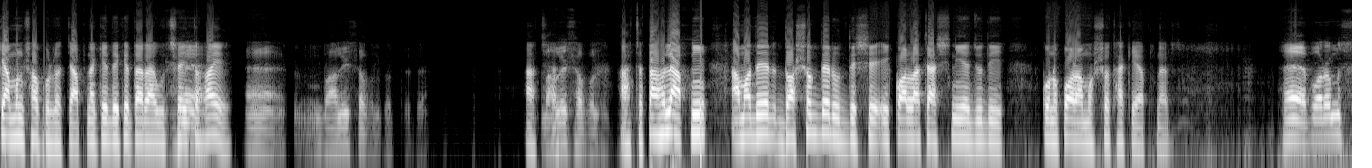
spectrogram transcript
কেমন সফল হচ্ছে? আপনাকে দেখে তারা উৎসাহিত হ্যাঁ। হয়? হ্যাঁ ভালোই সফল করতেছে। আচ্ছা। ভালোই সফল আচ্ছা তাহলে আপনি আমাদের দর্শকদের উদ্দেশ্যে এই কলা চাষ নিয়ে যদি কোনো পরামর্শ থাকে আপনার? হ্যাঁ পরামর্শ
